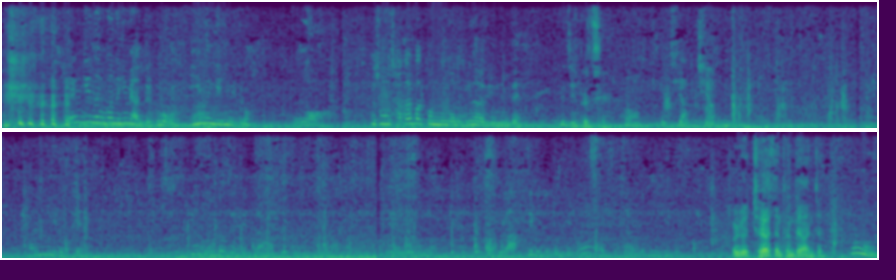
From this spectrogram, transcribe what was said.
당기는 거는 힘이 안 들고 미는 게 힘이 들어. 우와. 저거 자갈밭 걷는 거는 우리나라도 있는데. 그지? 그렇지. 어 이거 지압 지압. 발로 이렇게 이거 운동 되겠다 이거 앞뒤로도 돌리고 S자로도 돌리고 여기 재활센터인데 완전? 어.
